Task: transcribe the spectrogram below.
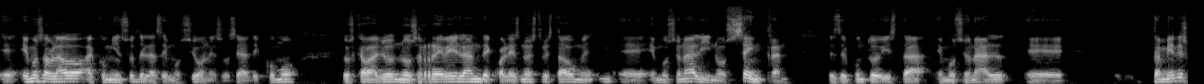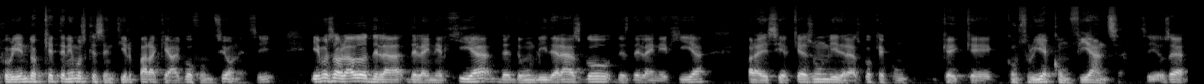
Eh, hemos hablado al comienzo de las emociones, o sea, de cómo los caballos nos revelan de cuál es nuestro estado eh, emocional y nos centran desde el punto de vista emocional, también descubriendo qué tenemos que sentir para que algo funcione, ¿sí? Y hemos hablado de la, de la energía, de, un liderazgo desde la energía, para decir que es un liderazgo que, que, construye confianza. ¿sí? O sea,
